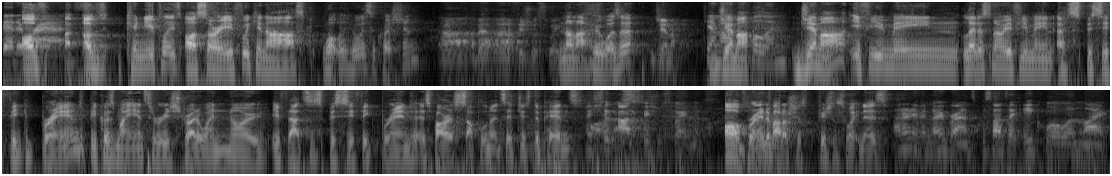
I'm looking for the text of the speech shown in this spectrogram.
Better Of, brands. of, can you please? Oh, sorry. If we can ask, what? Who was the question? Uh, about artificial sweeteners. No, no. Who was it? Gemma. Gemma Pullen. Gemma, if you mean, let us know if you mean a specific brand, because my answer is straight away no. If that's a specific brand, as far as supplements, it just depends. I said artificial sweetness. Oh, brand of artificial sweeteners, I don't even know brands besides like Equal and like.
